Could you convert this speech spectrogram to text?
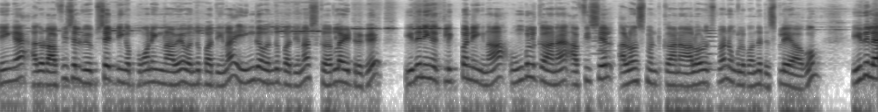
நீங்கள் அதோட அஃபிஷியல் வெப்சைட் நீங்கள் போனீங்கனாவே வந்து பார்த்தீங்கன்னா இங்கே வந்து பார்த்தீங்கன்னா ஸ்கர்லைட் இருக்குது இது நீங்கள் கிளிக் பண்ணிங்கன்னா உங்களுக்கான அஃபிஷியல் அலௌன்ஸ்மெண்ட்டுக்கான அலௌன்ஸ்மெண்ட் உங்களுக்கு வந்து டிஸ்ப்ளே ஆகும். இதில்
